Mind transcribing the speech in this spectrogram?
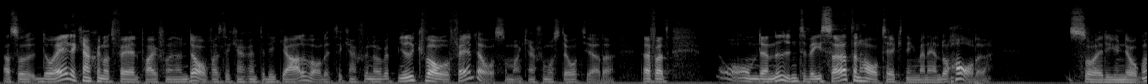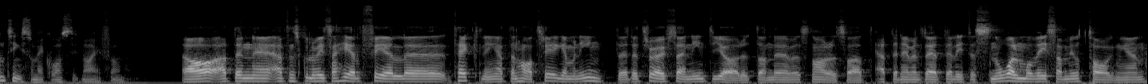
Alltså då är det kanske något fel på iPhone ändå fast det kanske inte är lika allvarligt. Det kanske är något mjukvarufel då som man kanske måste åtgärda. Därför att om den nu inte visar att den har täckning men ändå har det så är det ju någonting som är konstigt med iPhone. Ja, att den, eh, att den skulle visa helt fel eh, täckning, att den har 3G men inte. Det tror jag i och för sig den inte gör. Utan det är väl snarare så att, att den eventuellt är lite snål med att visa mottagningen.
